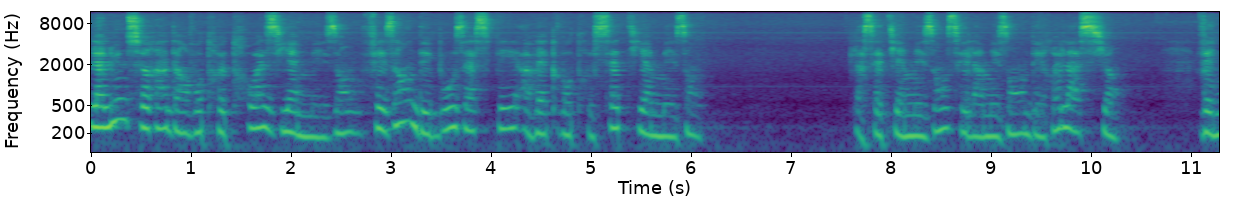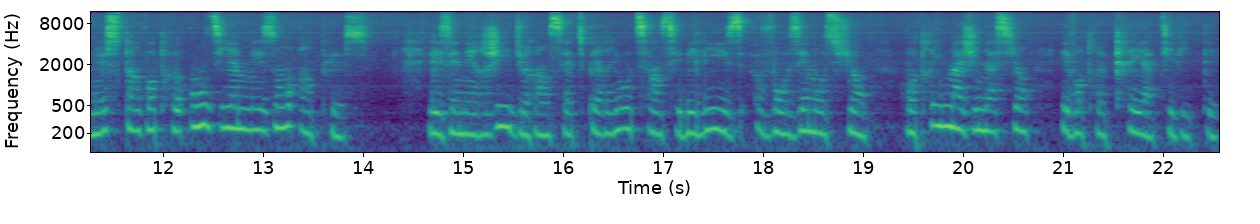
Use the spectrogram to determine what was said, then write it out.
la lune sera dans votre troisième maison, faisant des beaux aspects avec votre septième maison. La septième maison, c'est la maison des relations. Vénus dans votre onzième maison en plus. Les énergies durant cette période sensibilisent vos émotions, votre imagination et votre créativité.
